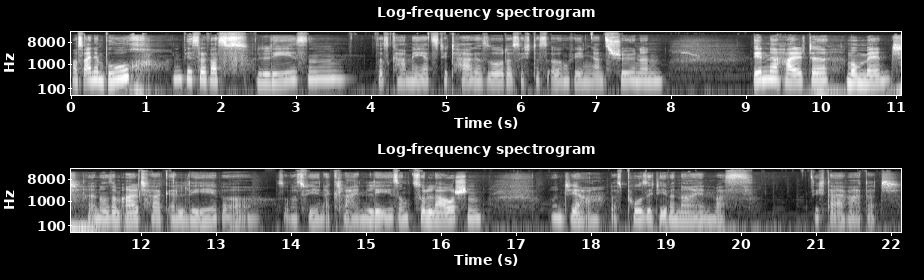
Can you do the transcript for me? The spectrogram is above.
aus einem Buch ein bisschen was lesen, das kam mir jetzt die Tage so, dass ich das irgendwie einen ganz schönen Innehalte-Moment in unserem Alltag erlebe. Sowas wie in einer kleinen Lesung zu lauschen. Und ja, das positive Nein, was sich da erwartet.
